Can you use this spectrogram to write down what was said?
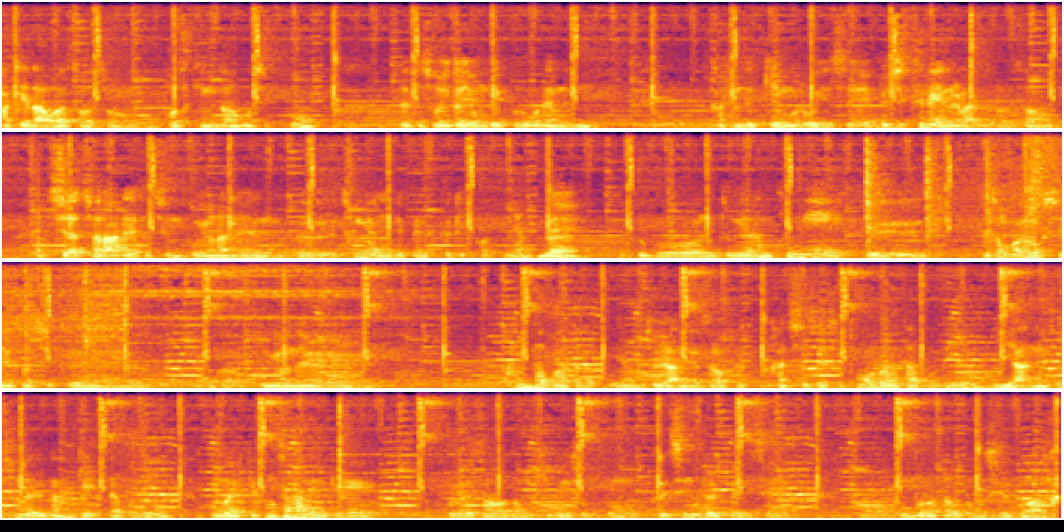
밖에 나와서 좀 버스킹도 하고 싶고 그래서 저희가 연기 프로그램 같은 느낌으로 이제 뮤직 트레인을 만들어서 지하철 아래에서 지금 공연하는 그 청년 인디밴드들이 있거든요. 네. 그분 중에 한 팀이 그 대전광역시에서 지금 뭔가 공연을 한다고 하더라고요. 저희 안에서 가- 같이 이제 소통을 하다 보니 이 안에서 친구들과 함께 있다 보니 뭔가 이렇게 성장하는 게 보여서 너무 기분이 좋고 그 친구들도 이제 벌었다고 너무 즐거워하고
